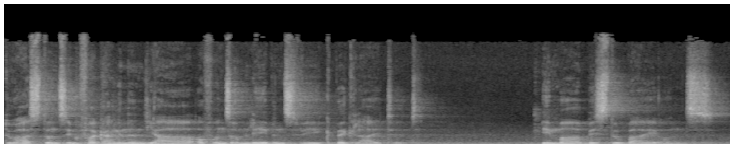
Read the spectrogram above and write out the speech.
du hast uns im vergangenen Jahr auf unserem Lebensweg begleitet. Immer bist du bei uns.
